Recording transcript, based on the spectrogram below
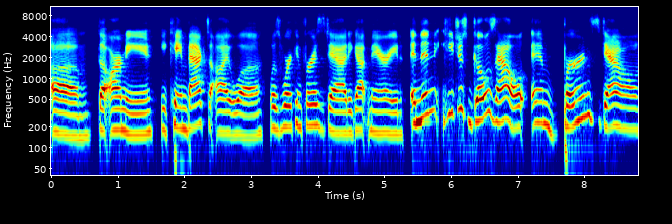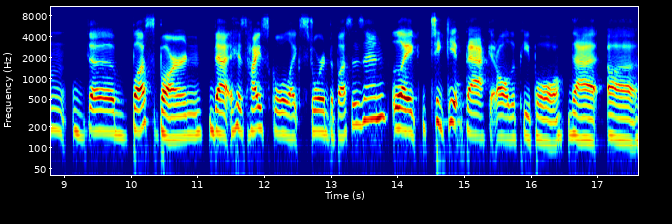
um the army. He came back to Iowa, was working for his dad. He got married, and then he just goes out and burns down the bus barn that his high school like stored the buses in, like to get back at all the people that uh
